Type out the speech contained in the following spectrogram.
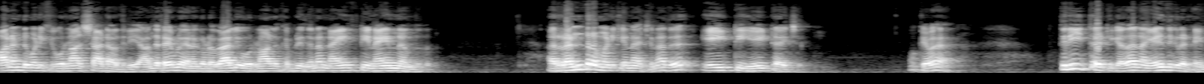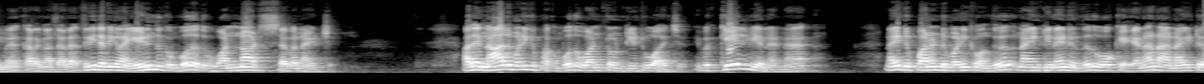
பன்னெண்டு மணிக்கு ஒரு நாள் ஸ்டார்ட் ஆகுது இல்லையா? அந்த டைமில் எனக்கோட வேல்யூ ஒரு நாளுக்கு எப்படி இருந்ததுன்னா நைன்ட்டி நைன் இருந்தது. ரெண்டரை மணிக்கு என்ன ஆச்சுன்னா அது எயிட்டி எயிட் ஆயிடுச்சு ஓகேவா த்ரீ தேர்ட்டிக்கு அதாவது நான் எழுந்துக்கிற டைமு காலங்காத்தால் த்ரீ தேர்ட்டிக்கு நான் எழுந்துக்கும் போது அது ஒன் நாட் செவன் ஆயிடுச்சு. அதே நாலு மணிக்கு பார்க்கும்போது ஒன் டுவெண்ட்டி டூ ஆச்சு. இப்போ கேள்வி என்னென்னா நைட்டு பன்னெண்டு மணிக்கு வந்து நைன்ட்டி நைன் இருந்தது ஓகே ஏன்னா நான் நைட்டு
